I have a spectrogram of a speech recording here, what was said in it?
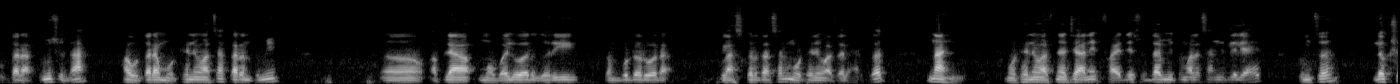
उतारा तुम्ही सुद्धा हा उतारा मोठ्याने वाचा कारण तुम्ही आपल्या मोबाईलवर घरी कम्प्युटरवर क्लास करत असाल मोठ्याने वाचायला हरकत नाही. मोठ्याने वाचण्याचे अनेक फायदे सुद्धा मी तुम्हाला सांगितलेले आहेत. तुमचं लक्ष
